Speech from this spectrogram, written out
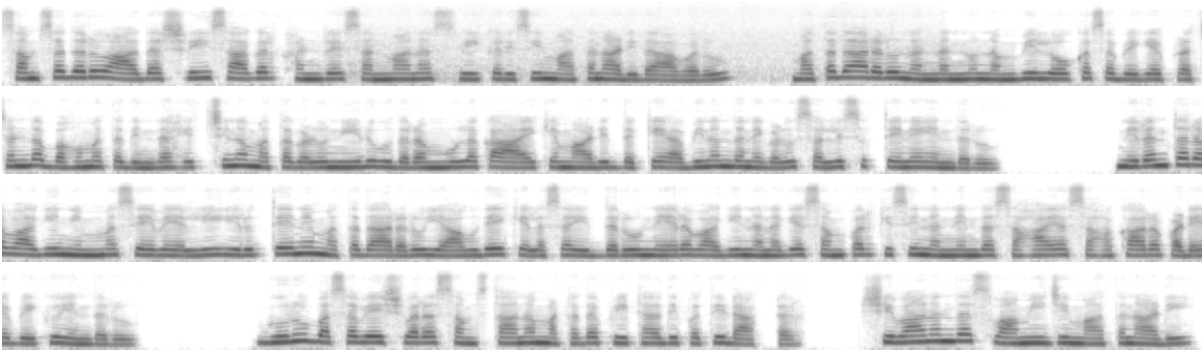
ಸಂಸದರು ಆದ ಶ್ರೀ ಸಾಗರ್ ಖಂಡ್ರೆ ಸನ್ಮಾನ ಸ್ವೀಕರಿಸಿ ಮಾತನಾಡಿದ ಅವರು, ಮತದಾರರು ನನ್ನನ್ನು ನಂಬಿ ಲೋಕಸಭೆಗೆ ಪ್ರಚಂಡ ಬಹುಮತದಿಂದ ಹೆಚ್ಚಿನ ಮತಗಳು ನೀಡುವುದರ ಮೂಲಕ ಆಯ್ಕೆ ಮಾಡಿದ್ದಕ್ಕೆ ಅಭಿನಂದನೆಗಳು ಸಲ್ಲಿಸುತ್ತೇನೆ ಎಂದರು. ನಿರಂತರವಾಗಿ ನಿಮ್ಮ ಸೇವೆಯಲ್ಲಿ ಇರುತ್ತೇನೆ, ಮತದಾರರು ಯಾವುದೇ ಕೆಲಸ ಇದ್ದರೂ ನೇರವಾಗಿ ನನಗೆ ಸಂಪರ್ಕಿಸಿ, ನನ್ನಿಂದ ಸಹಾಯ ಸಹಕಾರ ಪಡೆಯಬೇಕು ಎಂದರು. ಗುರು ಬಸವೇಶ್ವರ ಸಂಸ್ಥಾನ ಮಠದ ಪೀಠಾಧಿಪತಿ ಡಾಕ್ಟರ್ ಶಿವಾನಂದ ಸ್ವಾಮೀಜಿ ಮಾತನಾಡಿ,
